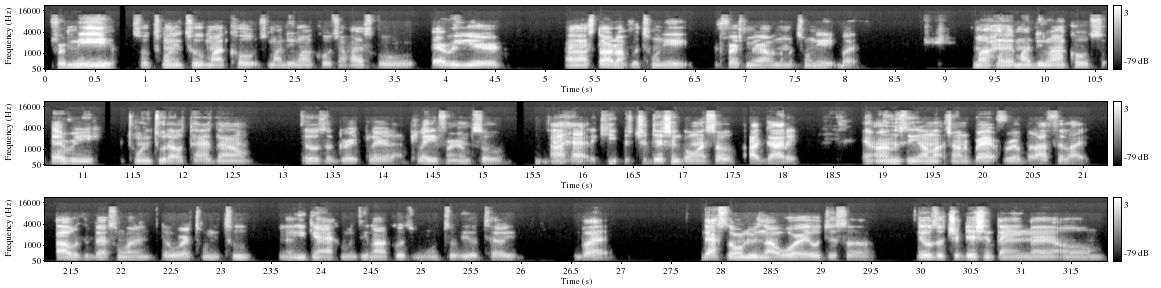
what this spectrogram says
For me, so 22, my coach, my D line coach in high school, every year, uh, I started off with 28. The freshman year, I was number 28, but my head, my D line coach, every 22 that was passed down, it was a great player that played for him. So I had to keep the tradition going, so I got it. And honestly, I'm not trying to brag for real, but I feel like I was the best one to wear 22. You know, you can ask him a D-line coach if you want to, he'll tell you. But that's the only reason I wore it. It was just a, it was a tradition thing, man. Um,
